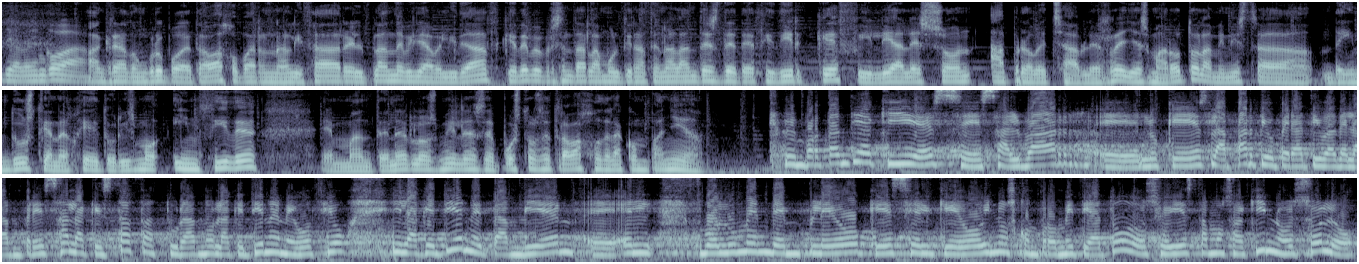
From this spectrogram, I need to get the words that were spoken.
de Abengoa. Han creado un grupo de trabajo para analizar el plan de viabilidad que debe presentar la multinacional antes de decidir qué filiales son aprovechables. Reyes Maroto, la ministra de Industria, Energía y Turismo, incide en mantener los miles de puestos de trabajo de la compañía. Lo importante aquí es eh, salvar eh, lo que es la parte operativa de la empresa, la que está facturando, la que tiene negocio y la que tiene también eh, el volumen de empleo que es el que hoy nos compromete a todos. Hoy estamos aquí no es solo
